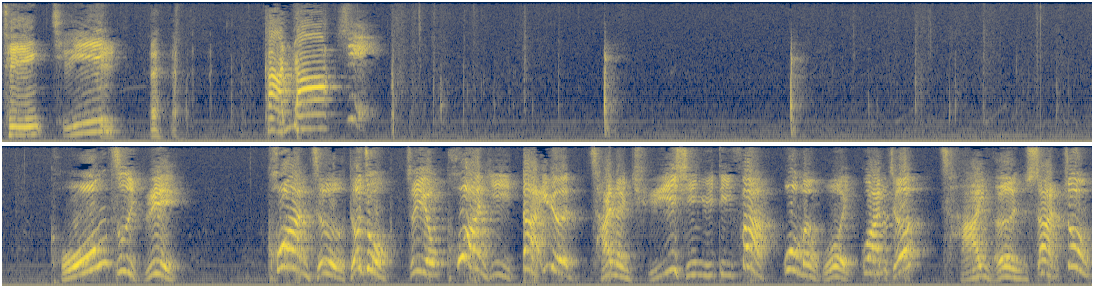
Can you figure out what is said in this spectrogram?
请请 看着。是。孔子曰：“宽者得众，只有宽以待人，才能取心于地方。我们为官者，才能善终。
